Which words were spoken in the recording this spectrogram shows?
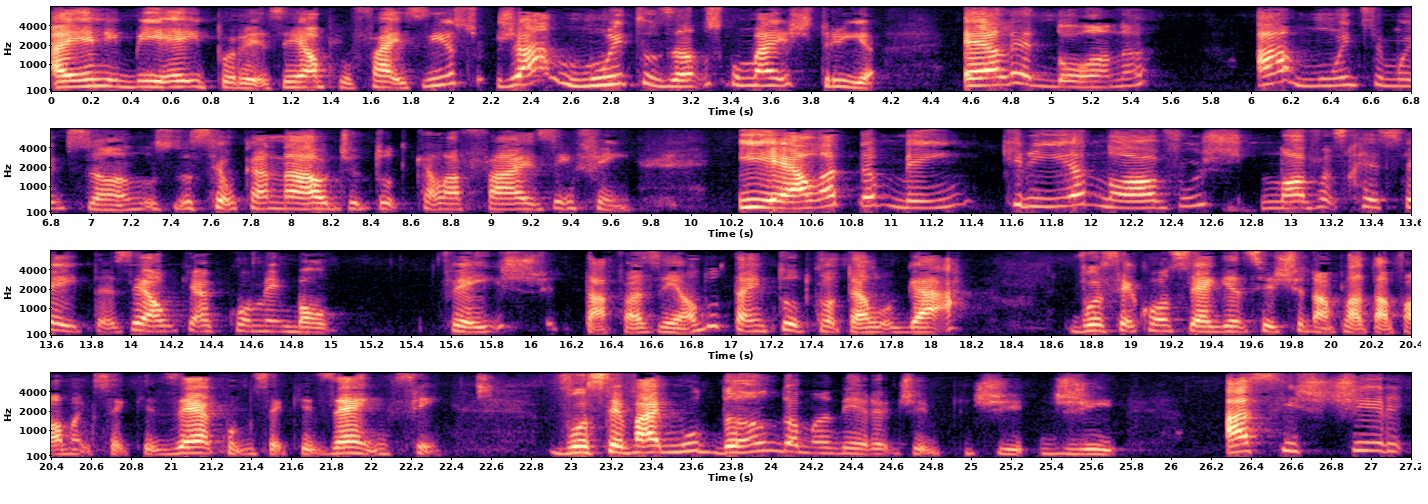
a NBA, por exemplo, faz isso já há muitos anos com maestria. Ela é dona há muitos e muitos anos do seu canal, de tudo que ela faz, enfim. E ela também cria novos, novas receitas. É o que a Comembol fez, está fazendo, está em tudo quanto é lugar. Você consegue assistir na plataforma que você quiser, como você quiser, enfim. Você vai mudando a maneira de, de, de assistir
